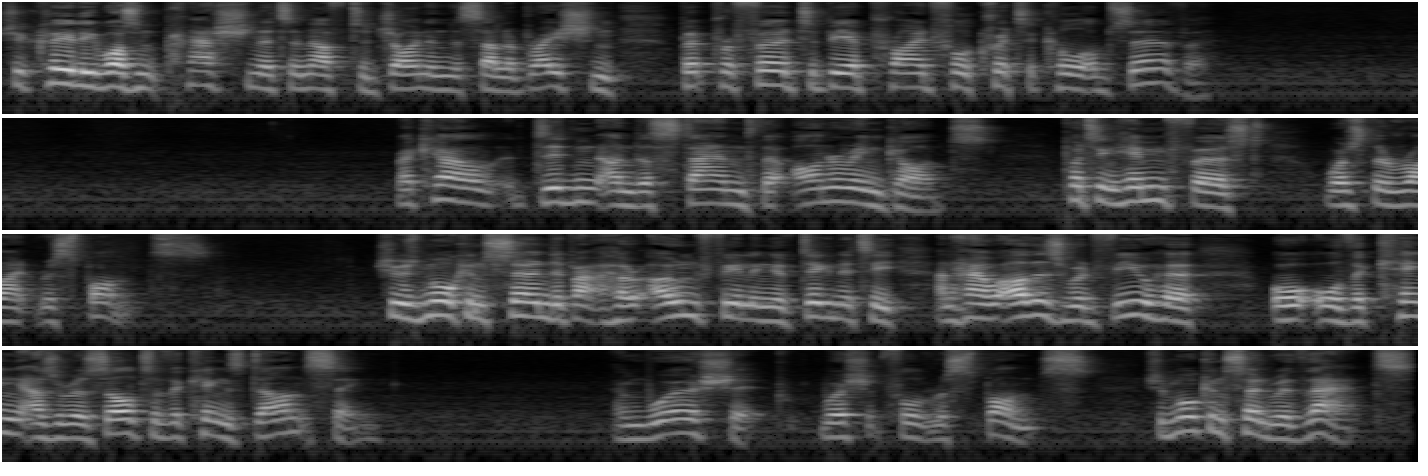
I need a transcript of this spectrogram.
She clearly wasn't passionate enough to join in the celebration, but preferred to be a prideful, critical observer. Michal didn't understand that honouring God, putting Him first, was the right response. She was more concerned about her own feeling of dignity and how others would view her or, or the king as a result of the king's dancing and worship, worshipful response. She was more concerned with that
